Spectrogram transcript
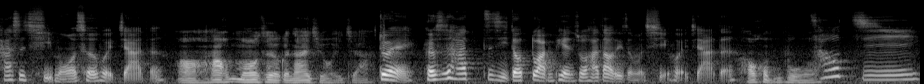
他是骑摩托车回家的。哦，他摩托车有跟他一起回家，对，可是他自己都断片说他到底怎么骑回家的，好恐怖哦。超级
